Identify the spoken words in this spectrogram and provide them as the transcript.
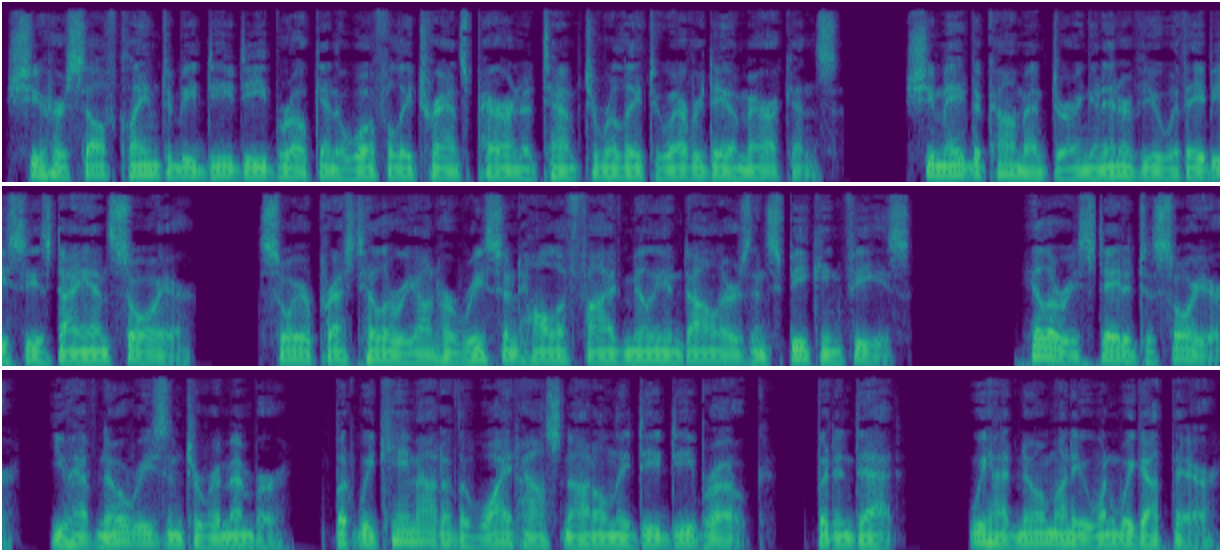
she herself claimed to be DD broke in a woefully transparent attempt to relate to everyday Americans. She made the comment during an interview with ABC's Diane Sawyer. Sawyer pressed Hillary on her recent haul of $5 million in speaking fees. Hillary stated to Sawyer, You have no reason to remember, but we came out of the White House not only DD broke, but in debt. We had no money when we got there,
